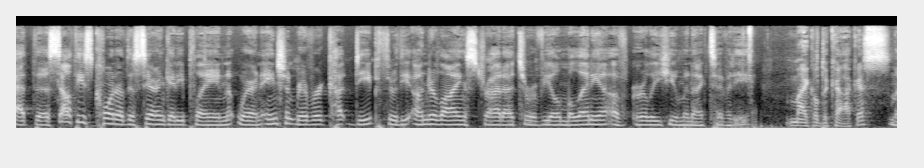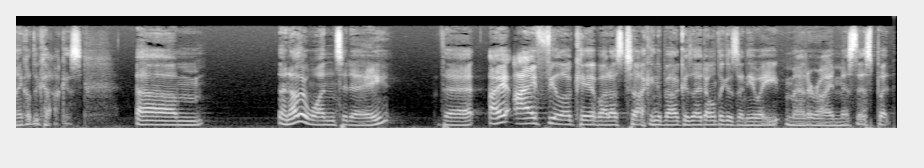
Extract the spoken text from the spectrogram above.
at the southeast corner of the Serengeti Plain, where an ancient river cut deep through the underlying strata to reveal millennia of early human activity. Michael Dukakis. Michael Dukakis. Um, another one today that I, I feel okay about us talking about because I don't think there's any way Matt or I miss this, but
